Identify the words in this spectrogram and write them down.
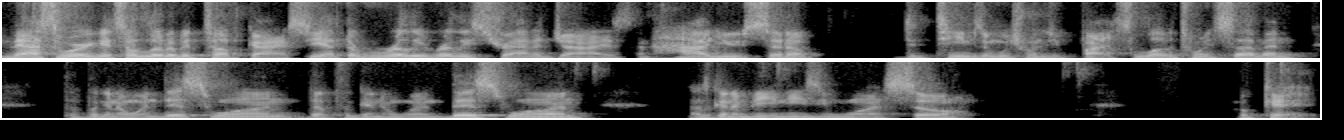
that's where it gets a little bit tough, guys. So you have to really, really strategize on how you set up the teams and which ones you fight. So 11 27, definitely going to win this one, definitely going to win this one. That's going to be an easy one. So, okay.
